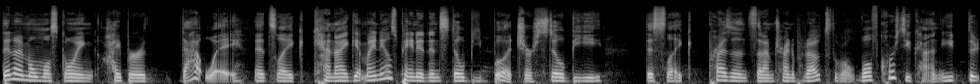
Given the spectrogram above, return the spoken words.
then I'm almost going hyper that way. It's like, can I get my nails painted and still be butch or still be this like presence that I'm trying to put out to the world? Well, of course you can. You, the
